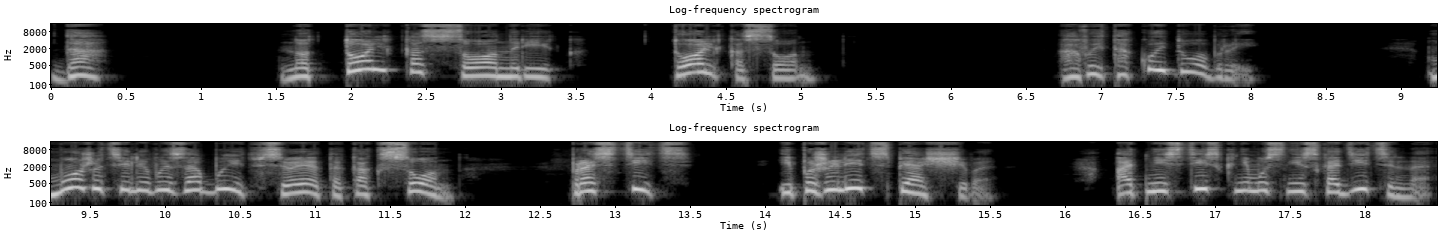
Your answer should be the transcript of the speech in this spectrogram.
«Да, но только сон, Рик, только сон. А вы такой добрый. Можете ли вы забыть все это, как сон, простить и пожалеть спящего, отнестись к нему снисходительно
